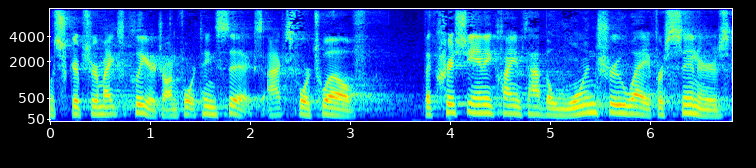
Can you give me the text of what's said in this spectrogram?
what Scripture makes clear, John 14, 6, Acts 4, 12, that Christianity claims to have the one true way for sinners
